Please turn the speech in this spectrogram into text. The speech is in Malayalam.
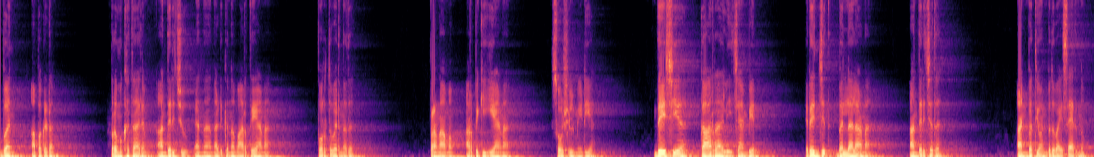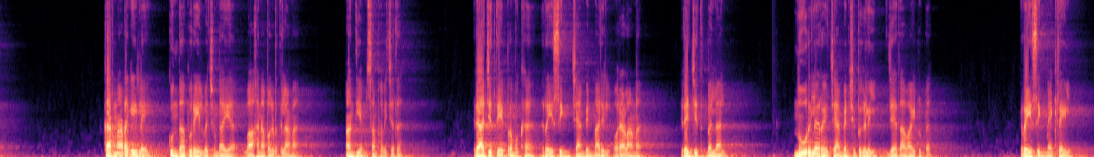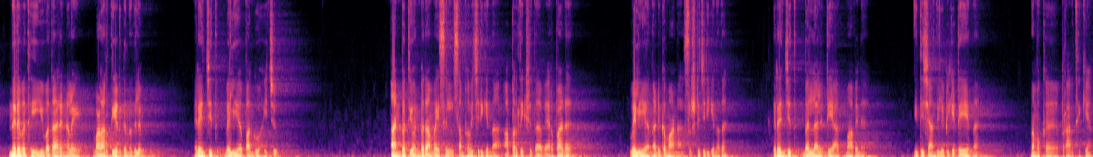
വൻ അപകടം. പ്രമുഖ താരം അന്തരിച്ചു എന്ന നടുക്കുന്ന വാർത്തയാണ് പുറത്തു വരുന്നത്. പ്രണാമം അർപ്പിക്കുകയാണ് സോഷ്യൽ മീഡിയ. ദേശീയ കാർ റാലി ചാമ്പ്യൻ രഞ്ജിത്ത് ബല്ലാലാണ് അന്തരിച്ചത്. അൻപത്തി ഒൻപത് വയസ്സായിരുന്നു. കർണാടകയിലെ കുന്താപുരയിൽ വെച്ചുണ്ടായ വാഹനാപകടത്തിലാണ് അന്ത്യം സംഭവിച്ചത്. രാജ്യത്തെ പ്രമുഖ റേസിംഗ് ചാമ്പ്യന്മാരിൽ ഒരാളാണ് രഞ്ജിത്ത് ബല്ലാൽ. നൂറിലേറെ ചാമ്പ്യൻഷിപ്പുകളിൽ ജേതാവായിട്ടുണ്ട്. റേസിംഗ് മേഖലയിൽ നിരവധി യുവതാരങ്ങളെ വളർത്തിയെടുക്കുന്നതിലും രഞ്ജിത്ത് വലിയ പങ്കുവഹിച്ചു അൻപത്തി ഒൻപതാം വയസ്സിൽ സംഭവിച്ചിരിക്കുന്ന അപ്രതീക്ഷിത വേർപാട് വലിയ നടുക്കമാണ് സൃഷ്ടിച്ചിരിക്കുന്നത്. രഞ്ജിത്ത് ബല്ലാലിന്റെ ആത്മാവിന് നിത്യശാന്തി ലഭിക്കട്ടെ എന്ന് നമുക്ക് പ്രാർത്ഥിക്കാം.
